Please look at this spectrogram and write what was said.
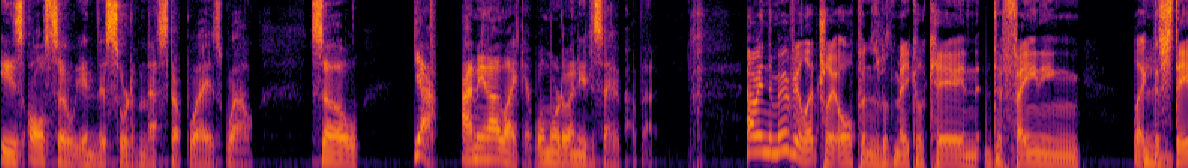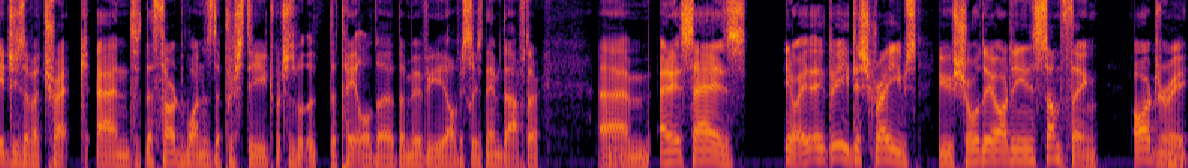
is also in this sort of messed up way as well. So, yeah, I mean, I like it. What more do I need to say about that? I mean, the movie literally opens with Michael Caine defining like mm. the hmm. stages of a trick, and the third one is the Prestige, which is what the, the title of the, the movie obviously is named after. Hmm. Um, mm. And it says, you know, it, it, it describes you show the audience something ordinary, mm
